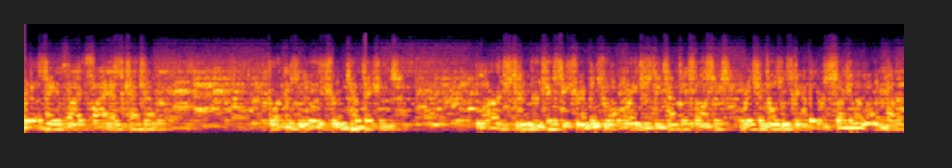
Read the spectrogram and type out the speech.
Producing my finest ketchup. Gorton's new shrimp temptations. Large, tender, juicy shrimp into outrageously tempting sauces. Rich, indulgent scampi or succulent lemon butter.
